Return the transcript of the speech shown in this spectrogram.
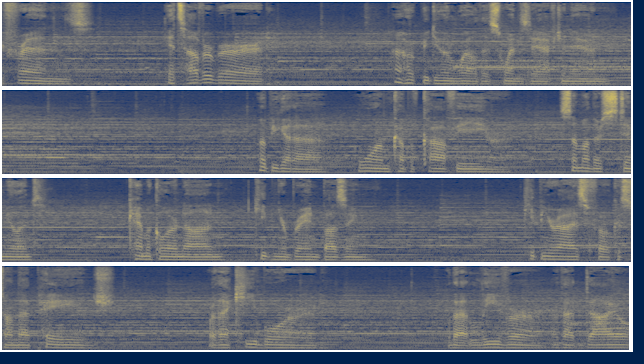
Friends. It's Hoverbird. I hope you're doing well this Wednesday afternoon. Hope you got a warm cup of coffee or some other stimulant, chemical or non, keeping your brain buzzing, keeping your eyes focused on that page, or that keyboard, or that lever, or that dial.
